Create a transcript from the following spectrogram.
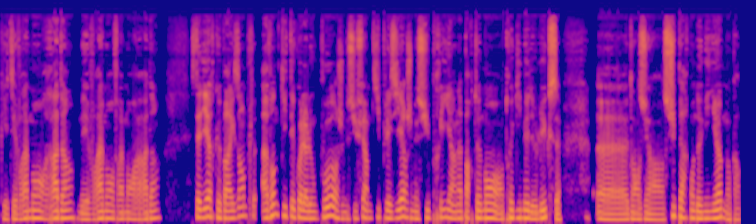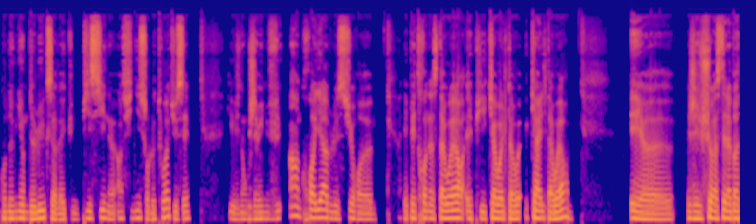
qui étaient vraiment radins, mais vraiment vraiment radins. C'est-à-dire que par exemple, avant de quitter Kuala Lumpur, je me suis fait un petit plaisir, je me suis pris un appartement entre guillemets de luxe euh, dans un super condominium, donc un condominium de luxe avec une piscine infinie sur le toit, tu sais. donc j'avais une vue incroyable sur euh, les Petronas Tower et puis Kyle Tower. Et euh, je suis resté là-bas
